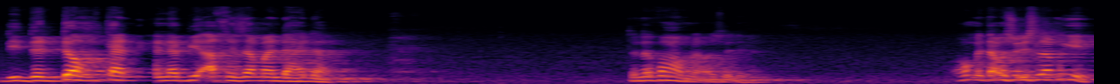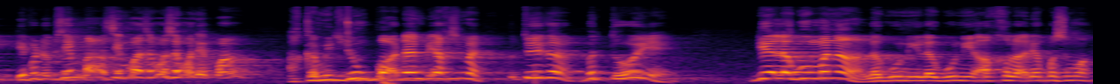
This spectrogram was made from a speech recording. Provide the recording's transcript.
didedahkan dengan Nabi akhir zaman dah ada. Tuan faham tak maksud dia? Orang tak masuk Islam lagi. Dia pun duduk sembang, sembang sama-sama dia faham. Ah, kami jumpa dan Nabi akhir zaman. Betul ke? Betul. Dia lagu mana? Lagu ni, lagu ni, akhlak dia apa semua.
